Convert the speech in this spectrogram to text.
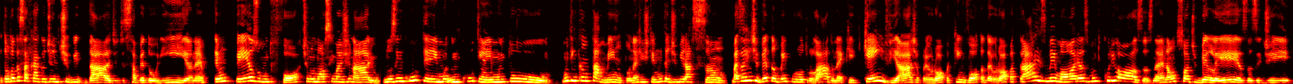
Então toda essa carga de antiguidade, de sabedoria, né, tem um peso muito forte no nosso imaginário. Nos incutem, incutem aí muito, muito encantamento, né? A gente tem muita admiração. Mas a gente vê também por outro lado, né, que quem viaja para a Europa, quem volta da Europa traz memórias muito curiosas, né? Não só de belezas e de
